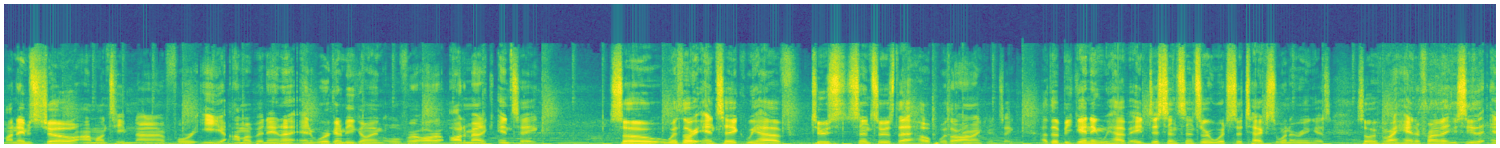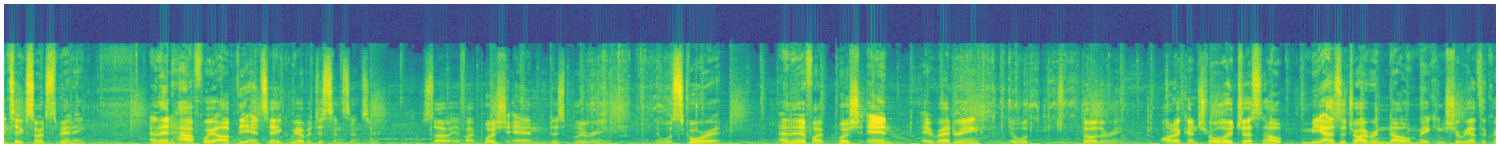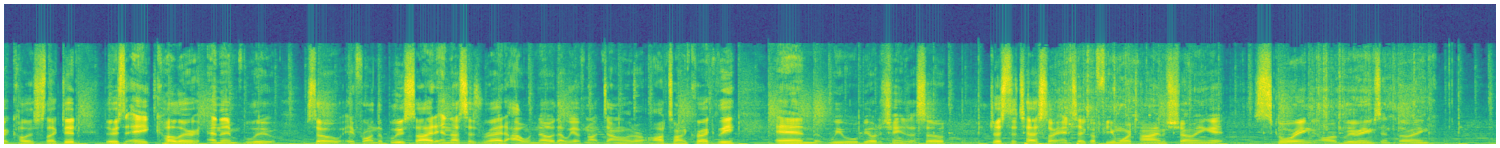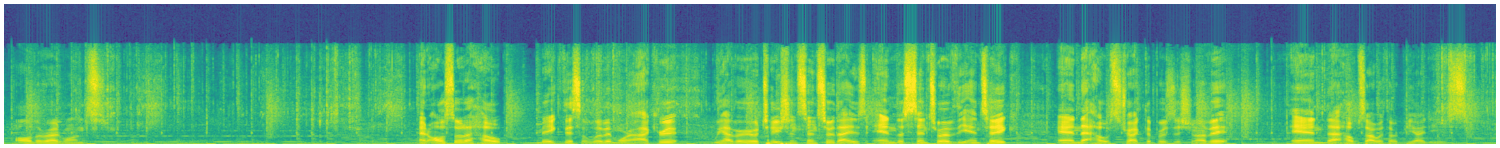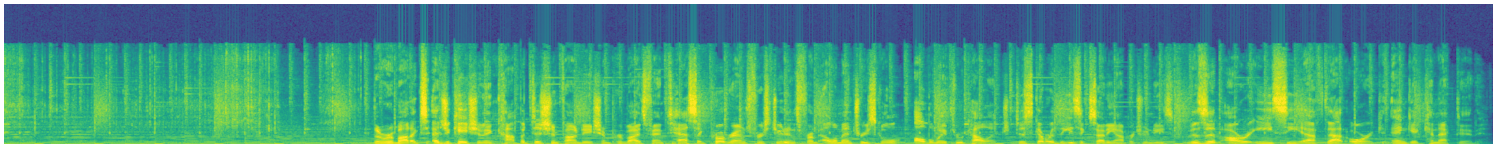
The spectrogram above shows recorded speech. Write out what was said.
My name's Joe. I'm on team 994E. I'm a banana, and we're going to be going over our automatic intake. So with our intake, we have two sensors that help with our automatic intake. At the beginning, we have a distance sensor which detects when a ring is. So if my hand in front of it, you see the intake starts spinning. And then halfway up the intake, we have a distance sensor. So if I push in this blue ring, it will score it. And then if I push in a red ring, it will throw the ring. Auto controller just help me as a driver know making sure we have the correct color selected. There's a color and then blue. So if we're on the blue side and that says red, I will know that we have not downloaded our Auton correctly and we will be able to change that. So just to test our intake a few more times, showing it, scoring our blue rings and throwing all the red ones. And also to help make this a little bit more accurate, we have a rotation sensor that is in the center of the intake, and that helps track the position of it, and that helps out with our PIDs. The Robotics Education and Competition Foundation provides fantastic programs for students from elementary school all the way through college. To discover these exciting opportunities, visit recf.org and get connected.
